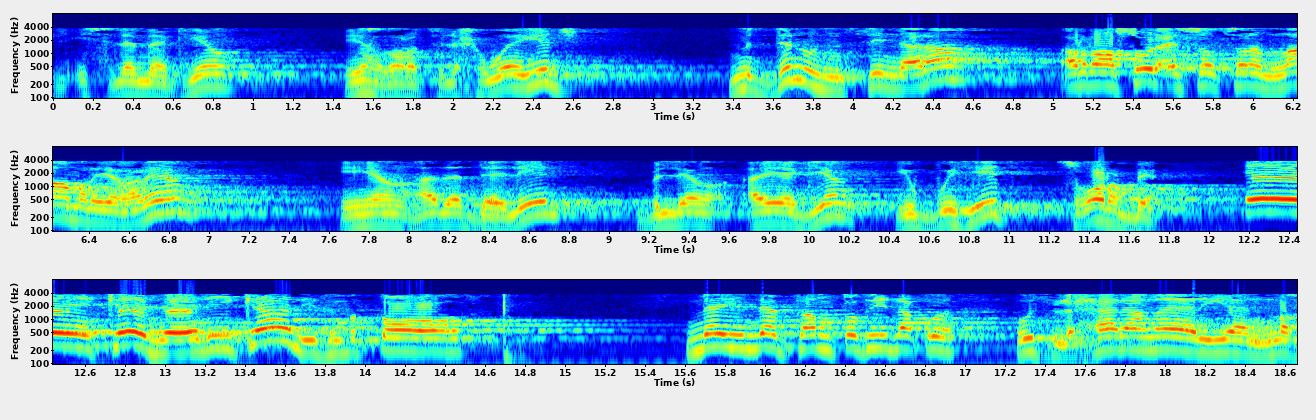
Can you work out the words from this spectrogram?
الإسلام هي يهضر في الحوايج مدن ونسين نرى الرسول عليه الصلاة والسلام الامر يغري هي هذا الدليل باللي اياكيا يبوثيد صغر ربي. إيه كذلك هذه ثمطوط ناينا تمطط إلى وفي الحالة عارية النخ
